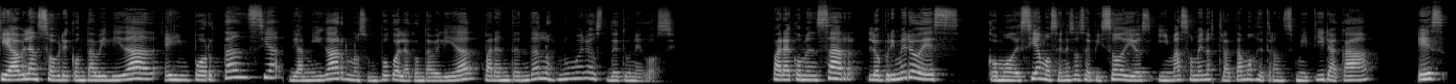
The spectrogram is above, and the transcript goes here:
que hablan sobre contabilidad e importancia de amigarnos un poco a la contabilidad para entender los números de tu negocio. Para comenzar, lo primero es, como decíamos en esos episodios y más o menos tratamos de transmitir acá, es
